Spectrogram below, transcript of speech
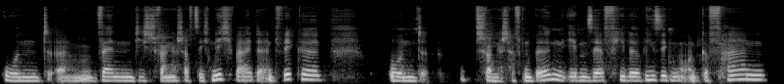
Und ähm, wenn die Schwangerschaft sich nicht weiterentwickelt und Schwangerschaften birgen eben sehr viele Risiken und Gefahren.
